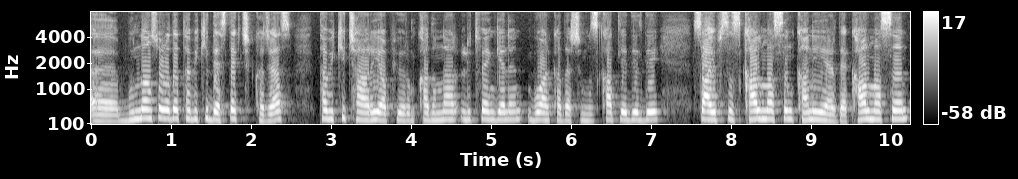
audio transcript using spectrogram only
Ee, Bundan sonra da tabii ki destek çıkacağız. Tabii ki çağrı yapıyorum. Kadınlar lütfen gelin. Bu arkadaşımız katledildi. Sahipsiz kalmasın, kanı yerde kalmasın.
